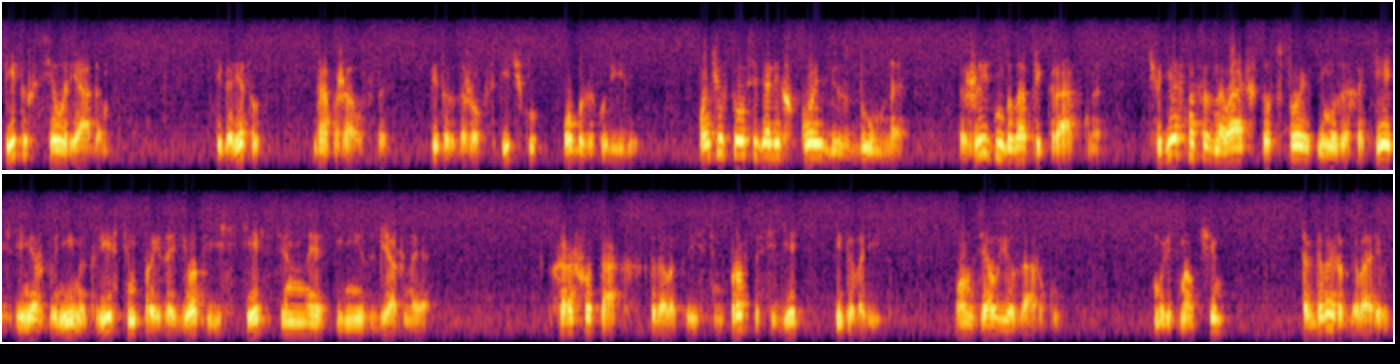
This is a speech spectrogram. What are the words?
Питер сел рядом. «Сигарету?» «Да, пожалуйста». Питер зажег спичку, оба закурили. Он чувствовал себя легко и бездумно. Жизнь была прекрасна. Чудесно сознавать, что стоит ему захотеть, и между ним и Кристин произойдет естественное и неизбежное. «Хорошо так», — сказала Кристин, — «просто сидеть и говорить». Он взял ее за руку. «Мы ведь молчим. Так давай разговаривать».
